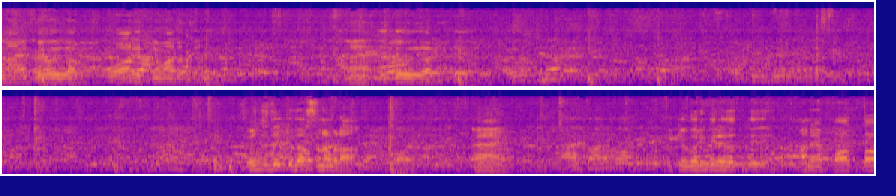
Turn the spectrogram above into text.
ना इतने बजे इधर और इतने मार देते हैं इतने बजे इधर इतने बजे देख के दस ना बड़ा हाँ इतने करीब मेरे दत्ती दी मैंने पाता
